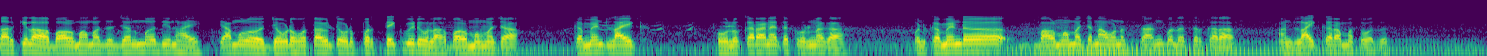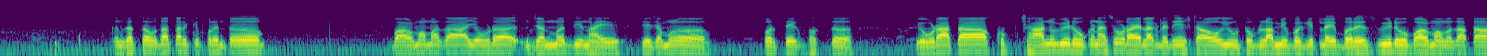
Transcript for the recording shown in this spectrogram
तारखेला बाळूमामाचा जन्मदिन आहे. त्यामुळं जेवढं होता होईल तेवढं प्रत्येक व्हिडिओला बाळूमामाच्या कमेंट लाईक फॉलो करा नाही तर करू नका. पण कमेंट बाळमामाच्या नावानं चांग भलं तर करा. आणि लाईक करा महत्त्वाचं कारण का चौदा तारखेपर्यंत बाळमामाचा एवढा जन्मदिन आहे त्याच्यामुळं प्रत्येक भक्त एवढा आता खूप छान व्हिडिओ कणा सोडायला लागल्यात इंस्टा यूट्यूबला मी बघितलं आहे बरेच व्हिडिओ बाळमामाचा आता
